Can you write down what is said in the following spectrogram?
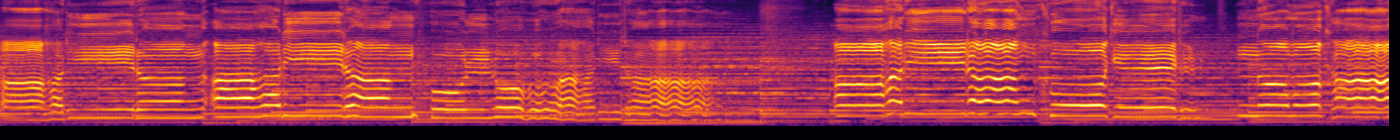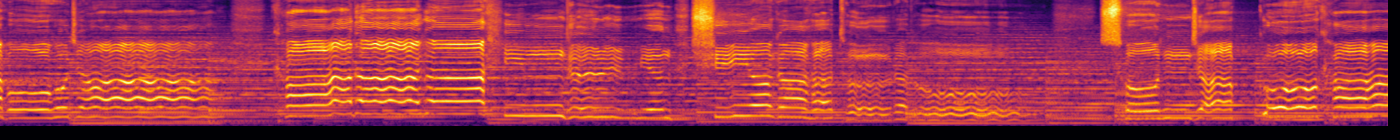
아리랑 아리랑 홀로 아리랑 아리랑 고개를 넘어가 보자. 가다가 힘들면 쉬어가더라도 손잡고 가.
